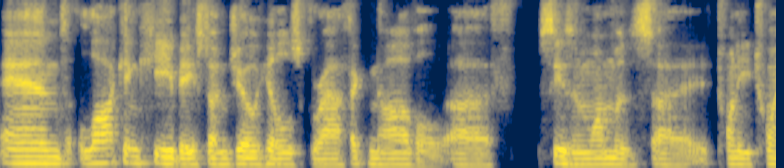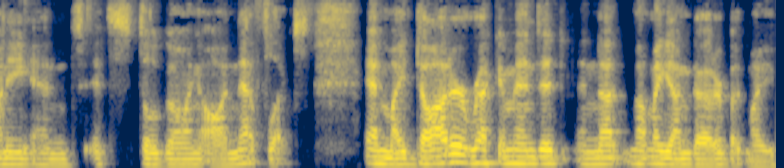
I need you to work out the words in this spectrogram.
and Locke and Key, based on Joe Hill's graphic novel. Uh, season one was uh, 2020, and it's still going on Netflix. And my daughter recommended, and not not my young daughter, but my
